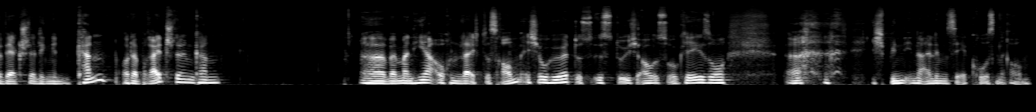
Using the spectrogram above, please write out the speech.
bewerkstelligen kann oder bereitstellen kann. Äh, wenn man hier auch ein leichtes Raumecho hört, das ist durchaus okay so. Äh, ich bin in einem sehr großen Raum.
